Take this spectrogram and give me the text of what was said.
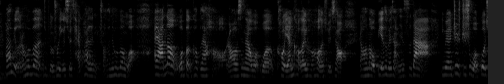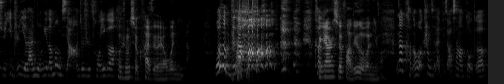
然后他们有的人会问，就比如说一个学财会的女生，她就会问我，哎呀，那我本科不太好，然后现在我我考研考到一个很好的学校，然后呢我毕业特别想进四大，因为这这是我过去一直以来努力的梦想，就是从一个为什么学会计的要问你啊？我怎么知道？他应该是学法律的问你吗？那可能我看起来比较像懂得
